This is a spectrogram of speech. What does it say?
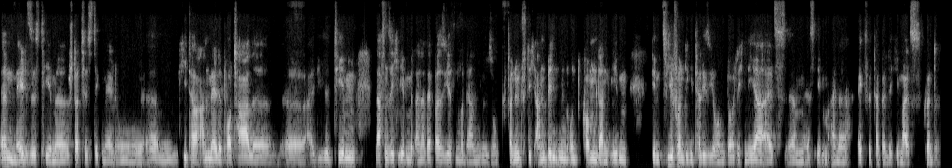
ähm, Meldesysteme, Statistikmeldungen, ähm, Kita-Anmeldeportale, äh, all diese Themen lassen sich eben mit einer webbasierten modernen Lösung vernünftig anbinden und kommen dann eben dem Ziel von Digitalisierung deutlich näher, als ähm, es eben eine Excel-Tabelle jemals könnte.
